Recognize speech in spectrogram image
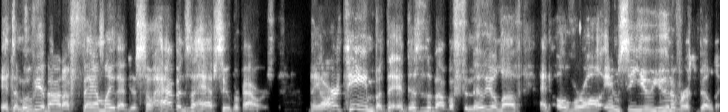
It's a movie about a family that just so happens to have superpowers. They are a team, but the, this is about the familial love and overall MCU universe building.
